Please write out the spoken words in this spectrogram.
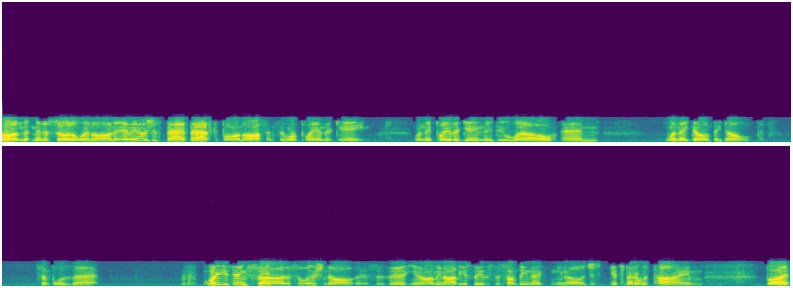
run that Minnesota went on, I mean, it was just bad basketball on offense. They weren't playing their game. When they play their game, they do well, and when they don't, they don't. Simple as that. What do you think's uh, the solution to all this? Is it, you know, I mean, obviously this is something that you know just gets better with time, but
